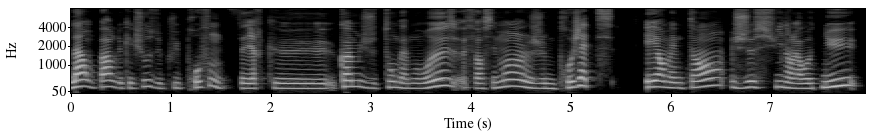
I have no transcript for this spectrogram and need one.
Là, on parle de quelque chose de plus profond. C'est-à-dire que comme je tombe amoureuse, forcément, je me projette. Et en même temps, je suis dans la retenue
